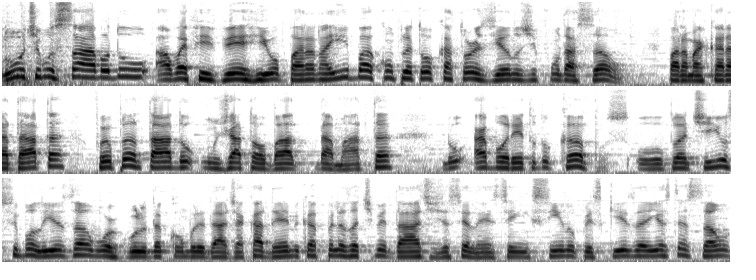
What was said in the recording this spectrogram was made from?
No último sábado, a UFV Rio Paranaíba completou 14 anos de fundação. Para marcar a data, foi plantado um jatobá da mata no arboreto do campus. O plantio simboliza o orgulho da comunidade acadêmica pelas atividades de excelência em ensino, pesquisa e extensão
